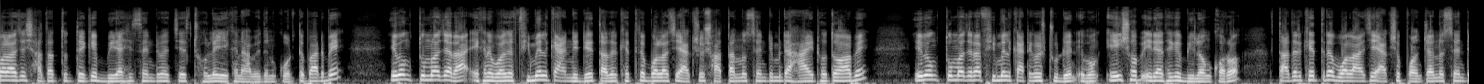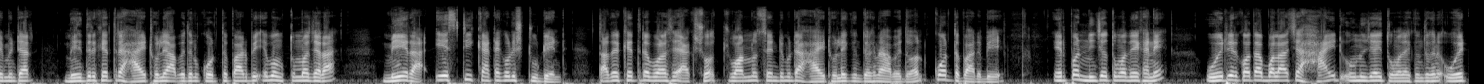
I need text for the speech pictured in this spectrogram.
বলা আছে সাতাত্তর থেকে বিরাশি সেন্টিমিটার চেস্ট হলেই এখানে আবেদন করতে পারবে। এবং তোমরা যারা এখানে বলা আছে ফিমেল ক্যান্ডিডেট তাদের ক্ষেত্রে বলা আছে একশো সাতান্ন সেন্টিমিটার হাইট হতে হবে। এবং তোমরা যারা ফিমেল ক্যাটাগরি স্টুডেন্ট এবং এই সব এরিয়া থেকে বিলং করো, তাদের ক্ষেত্রে বলা আছে একশো পঞ্চান্ন সেন্টিমিটার মেয়েদের ক্ষেত্রে হাইট হলে আবেদন করতে পারবে। এবং তোমরা যারা মেয়েরা এসটি ক্যাটাগরি স্টুডেন্ট তাদের ক্ষেত্রে বলা আছে একশো চুয়ান্ন সেন্টিমিটার হাইট হলে কিন্তু এখানে আবেদন করতে পারবে। এরপর নিচে তোমাদের এখানে ওয়েটের কথা বলা আছে হাইট অনুযায়ী তোমাদের কিন্তু এখানে ওয়েট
